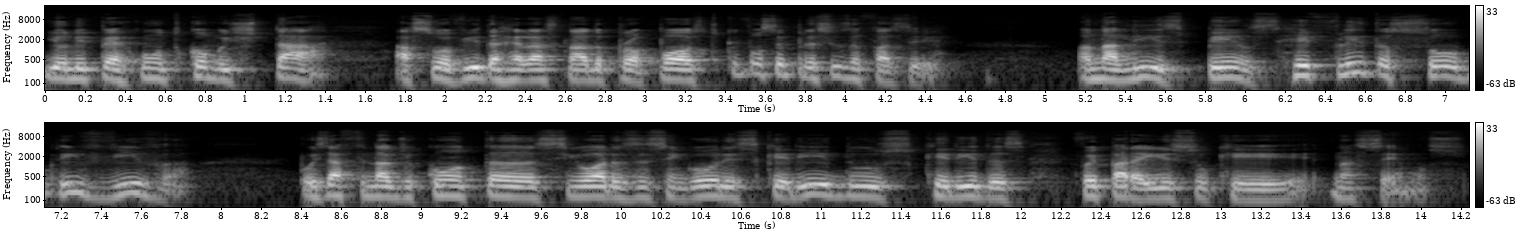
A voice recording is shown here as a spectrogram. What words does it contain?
E eu lhe pergunto como está a sua vida relacionada ao propósito, o que você precisa fazer? Analise, pense, reflita sobre e viva. Pois afinal de contas, senhoras e senhores, queridos, queridas, foi para isso que nascemos.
